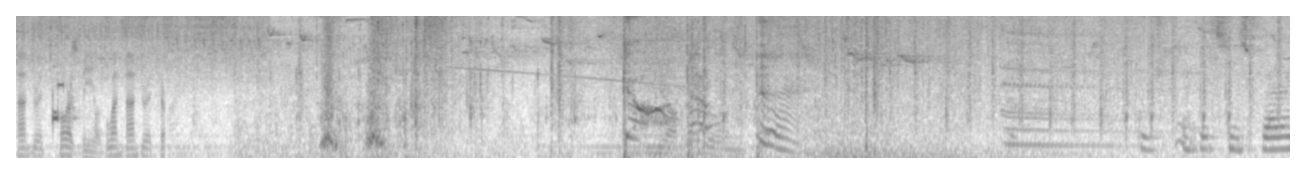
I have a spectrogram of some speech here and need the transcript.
100 force field, 100 Gut, und jetzt ins Feuer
